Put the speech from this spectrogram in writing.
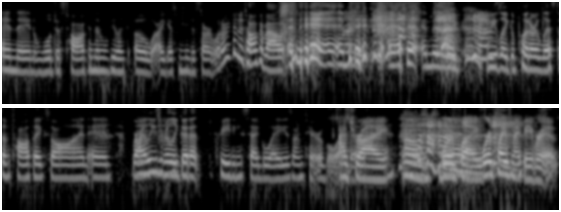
and then we'll just talk and then we'll be like oh i guess we need to start what are we going to talk about and then and, then, and then like we like put our list of topics on and riley's Mhm. really good at creating segues i'm terrible at I those. try. Um, Wordplay. Wordplay is my favorite.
